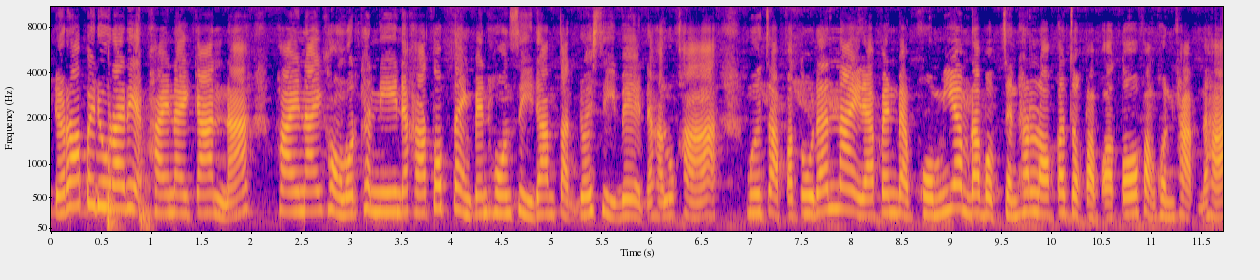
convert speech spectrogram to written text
เดี๋ยวเราไปดูรายละเอียดภายในกันนะ ภายในของรถคันนี้นะคะ ตกแต่งเป็นโทนสีดำตัดด้วยสีเบจนะคะ ลูกค้ามือจับประตูด้านในนะเป็นแบบโครเมียมระบบเซ็นทรัลล็อกกระจกปรับออโต้ฝั่งคนขับนะคะ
